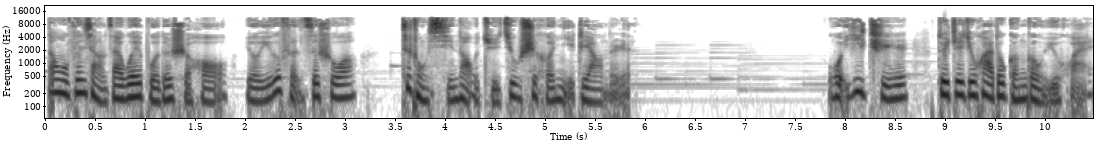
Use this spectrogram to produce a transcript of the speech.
当我分享在微博的时候，有一个粉丝说：“这种洗脑剧就适合你这样的人。”我一直对这句话都耿耿于怀，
